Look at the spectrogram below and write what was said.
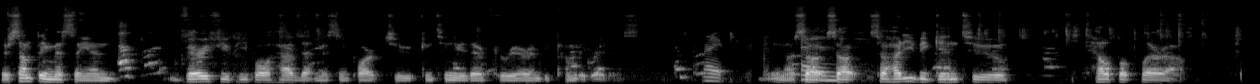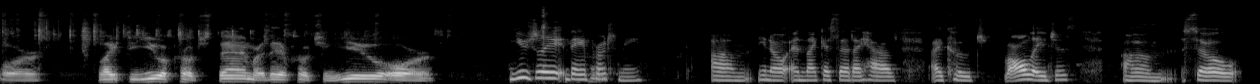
There's something missing, and very few people have that missing part to continue their career and become the greatest. Right. You know, so and so so how do you begin to help a player out? Or like do you approach them? Are they approaching you or usually they approach me. Um, you know, and like I said, I have I coach all ages. Um, so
